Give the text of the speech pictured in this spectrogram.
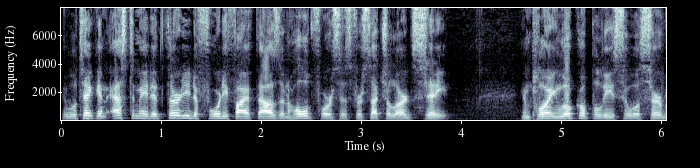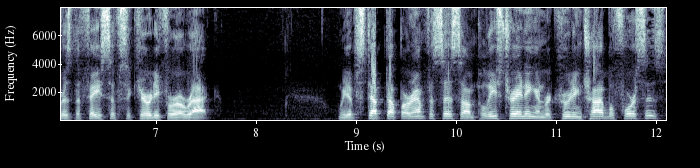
it will take an estimated 30 to 45,000 hold forces for such a large city, employing local police who will serve as the face of security for Iraq. We have stepped up our emphasis on police training and recruiting tribal forces,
